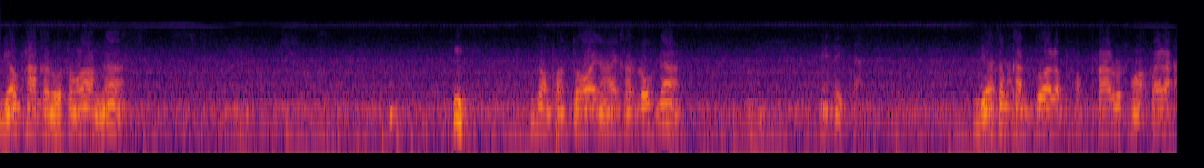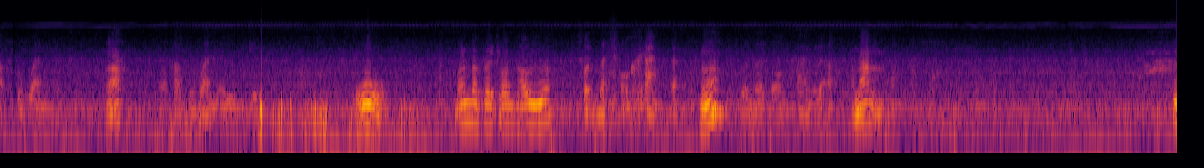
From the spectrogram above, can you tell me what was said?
เดี๋ยวพากระโดดท้องร่องเนอะต้องฝักตัวอย่าให้ขับรถนะไม่เคยจับเดี๋ยวสำคัญตัวเราพารถเหาะไปละขับทุกวันฮะขับทุกวันเลยเก็บโอ้ มันมันไปชนเขาหรือชนมาสองข้างฮะชนมาสองข้างแล้ว นั่นไอ้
